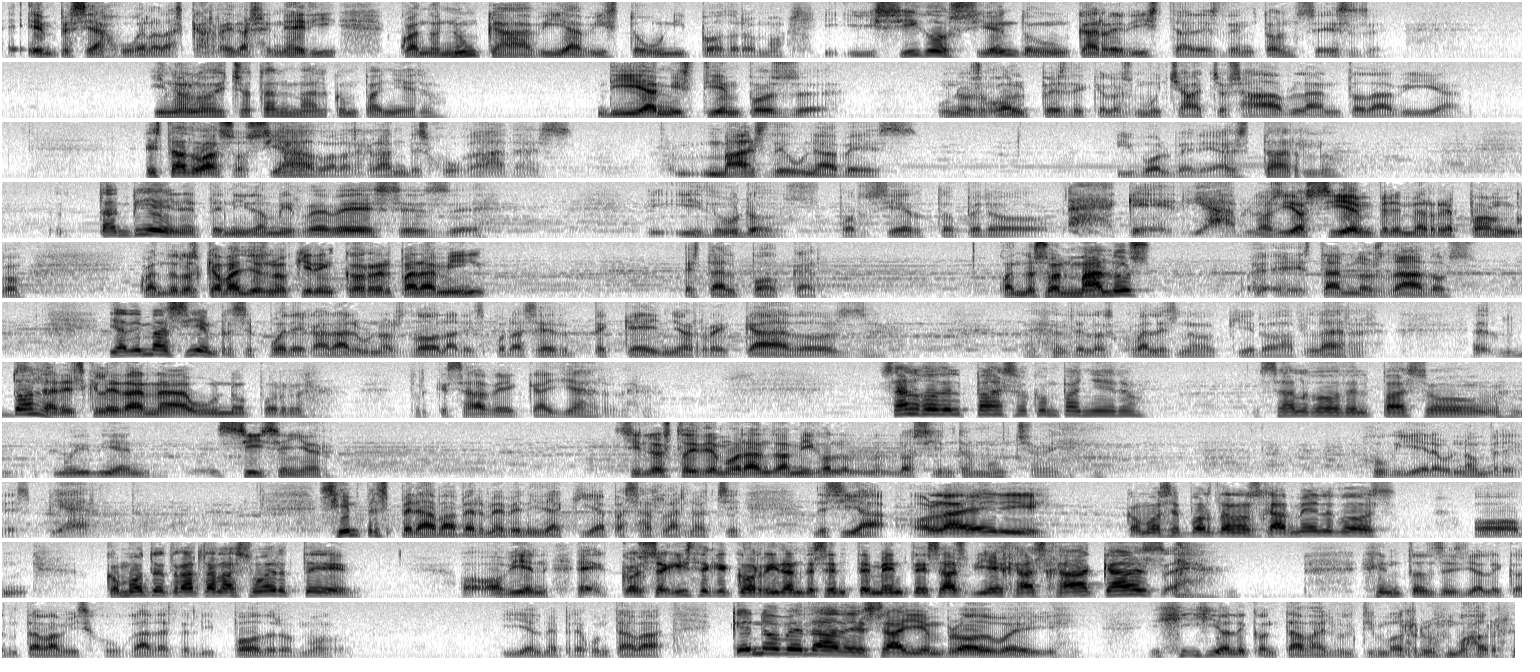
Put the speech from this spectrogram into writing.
Empecé a jugar a las carreras en Eri cuando nunca había visto un hipódromo y, sigo siendo un carrerista desde entonces. Y no lo he hecho tan mal, compañero. Di a mis tiempos eh, unos golpes de que los muchachos hablan todavía. He estado asociado a las grandes jugadas, más de una vez, y volveré a estarlo. También he tenido mis reveses, eh, y, y duros, por cierto, pero... ah, ¡Qué diablos! Yo siempre me repongo. Cuando los caballos no quieren correr para mí, está el póker. Cuando son malos, eh, están los dados. Y además siempre se puede ganar unos dólares por hacer pequeños recados, de los cuales no quiero hablar. Dólares que le dan a uno por, porque sabe callar. Salgo del paso, compañero. Salgo del paso muy bien. Sí, señor. Si lo estoy demorando, amigo, lo, lo siento mucho. ¿eh? Huggy era un hombre despierto. Siempre esperaba verme venir aquí a pasar la noche. Decía, hola, Eri, ¿cómo se portan los jamelgos? O, ¿cómo te trata la suerte? O, bien, "Eh, ¿conseguiste que corrieran decentemente esas viejas jacas? Entonces yo le contaba mis jugadas del hipódromo. Y él me preguntaba, ¿qué novedades hay en Broadway? Y yo le contaba el último rumor.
